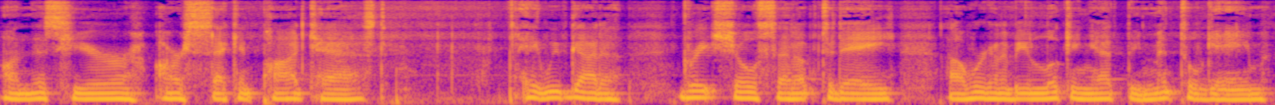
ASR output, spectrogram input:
on this here, our second podcast. Hey, we've got a great show set up today. Uh, we're going to be looking at the mental game.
